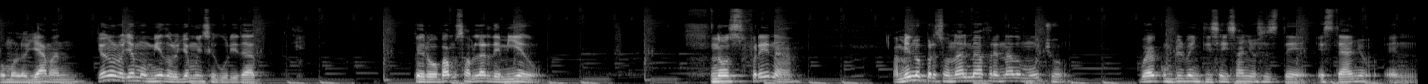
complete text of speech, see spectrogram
como lo llaman, yo no lo llamo miedo, lo llamo inseguridad. Pero vamos a hablar de miedo. Nos frena. A mí en lo personal me ha frenado mucho. Voy a cumplir 26 años este, este año en,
